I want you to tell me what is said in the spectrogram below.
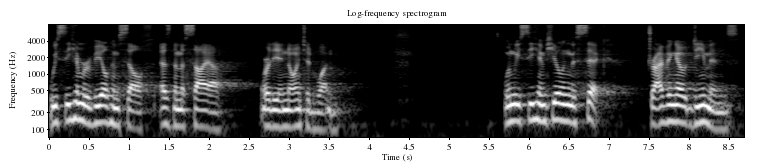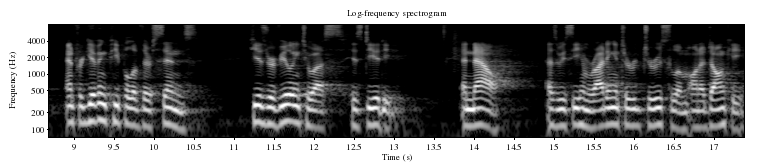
we see him reveal himself as the Messiah or the Anointed One when we see him healing the sick, driving out demons, and forgiving people of their sins, he is revealing to us his deity. And now, as we see him riding into Jerusalem on a donkey,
